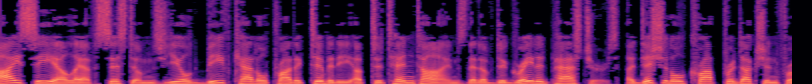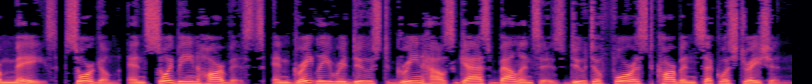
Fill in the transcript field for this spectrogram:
ICLF systems yield beef cattle productivity up to 10 times that of degraded pastures, additional crop production from maize, sorghum, and soybean harvests, and greatly reduced greenhouse gas balances due to forest carbon sequestration.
